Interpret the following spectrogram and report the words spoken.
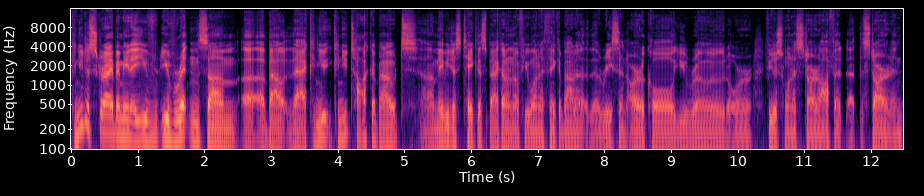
can you describe? I mean, you've you've written some uh, about that. Can you can you talk about uh, maybe just take us back? I don't know if you want to think about a, the recent article you wrote, or if you just want to start off at, at the start and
